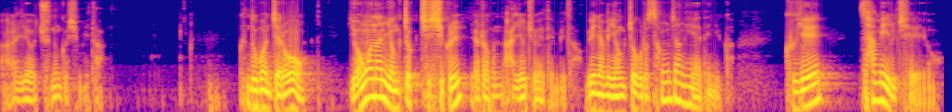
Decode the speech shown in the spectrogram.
알려주는 것입니다. 그두 번째로 영원한 영적 지식을 여러분 알려줘야 됩니다. 왜냐하면 영적으로 성장해야 되니까. 그게 삼위일체예요.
